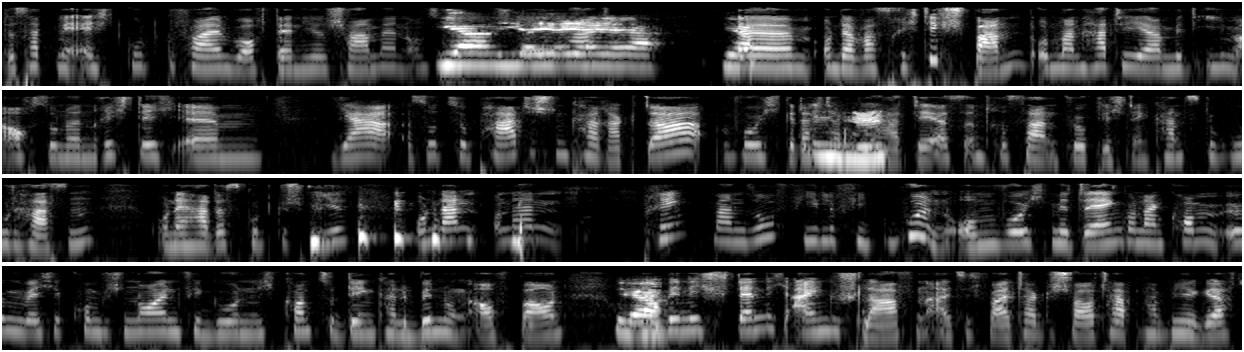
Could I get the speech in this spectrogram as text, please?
Das hat mir echt gut gefallen, wo auch Daniel Sharman und so. Ja, ja, ja, ja, ja, ja. Ähm, und da war es richtig spannend und man hatte ja mit ihm auch so einen richtig, ähm, ja, soziopathischen Charakter, wo ich gedacht mhm. habe, ja, der ist interessant, wirklich, den kannst du gut hassen und er hat das gut gespielt. und dann, und dann bringt man so viele Figuren um, wo ich mir denke, und dann kommen irgendwelche komischen neuen Figuren, ich konnte zu denen keine Bindung aufbauen. Und dann bin ich ständig eingeschlafen, als ich weitergeschaut habe und habe mir gedacht,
